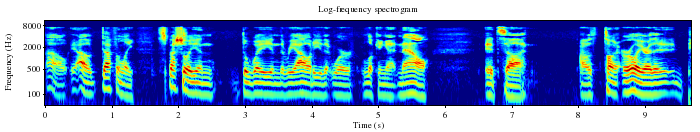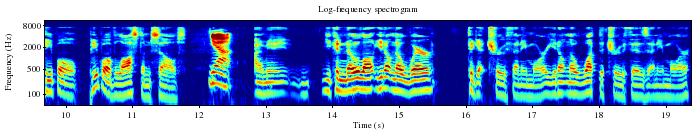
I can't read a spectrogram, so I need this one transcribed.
Oh, oh, definitely, especially in the way in the reality that we're looking at now. It's uh, I was talking earlier that people people have lost themselves. Yeah. I mean, you can no long you don't know where to get truth anymore. You don't know what the truth is anymore.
